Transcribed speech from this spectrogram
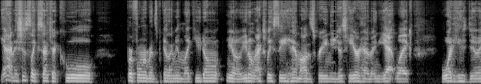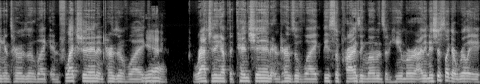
yeah, and it's just like such a cool performance because I mean like you don't, you know, you don't actually see him on screen, you just hear him and yet like what he's doing in terms of like inflection, in terms of like yeah, ratcheting up the tension, in terms of like these surprising moments of humor. I mean, it's just like a really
